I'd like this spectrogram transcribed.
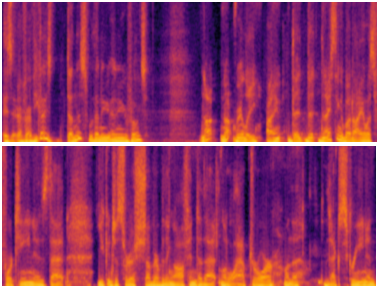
is, have you guys done this with any, any of your phones? Not not really. I the, the, the nice thing about iOS 14 is that you can just sort of shove everything off into that little app drawer on the next screen, and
